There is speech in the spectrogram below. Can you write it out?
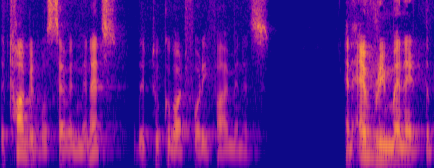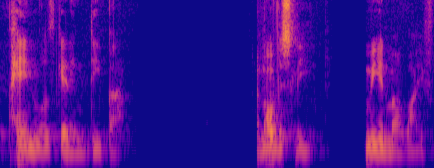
The target was seven minutes, they took about 45 minutes. And every minute, the pain was getting deeper. And obviously, me and my wife,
